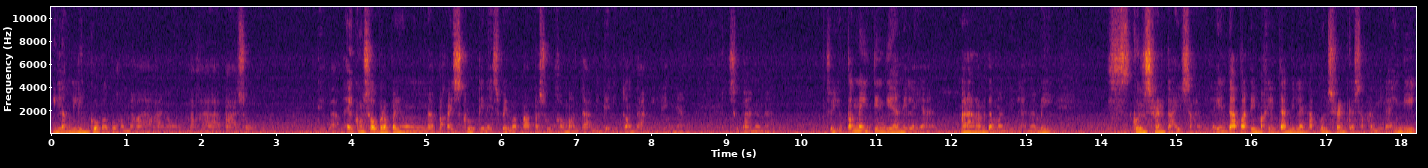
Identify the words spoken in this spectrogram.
ilang linggo bago ka makakano, makapasok? Diba? Eh kung sobra pa yung napaka-scrutinize pa yung mapapasukan mo, ang daming ganito, ang daming ganyan. So paano na? So yun, pag naintindihan nila yan, mararamdaman nila na may concern tayo sa kanila. Yun dapat eh, makita nila na concern ka sa kanila, hindi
